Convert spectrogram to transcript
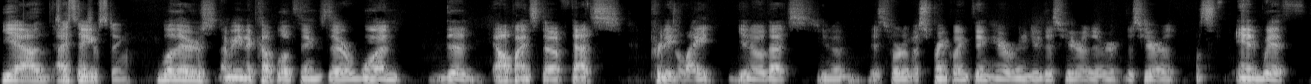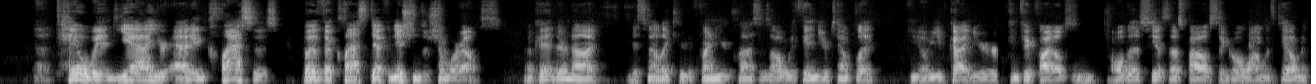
Yeah, So I think interesting. Well, there's, I mean, a couple of things there. One, the Alpine stuff, that's pretty light. You know, that's, you know, it's sort of a sprinkling thing here. We're going to do this here, there, this here. And with uh, Tailwind, yeah, you're adding classes, but the class definitions are somewhere else. Okay. They're not, it's not like you're defining your classes all within your template. You know, you've got your config files and all the CSS files that go along with Tailwind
